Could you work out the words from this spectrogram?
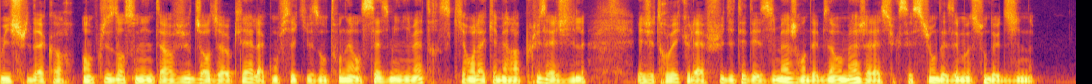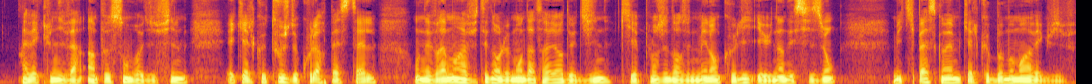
Oui, je suis d'accord. En plus, dans son interview, Georgia Oakley, a confié qu'ils ont tourné en 16 mm, ce qui rend la caméra plus agile, et j'ai trouvé que la fluidité des images rendait bien hommage à la succession des émotions de Jean. Avec l'univers un peu sombre du film et quelques touches de couleur pastel, on est vraiment invité dans le monde intérieur de Jean, qui est plongé dans une mélancolie et une indécision, mais qui passe quand même quelques beaux moments avec Vive.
